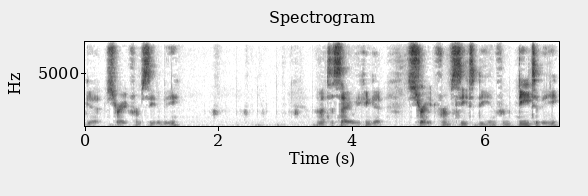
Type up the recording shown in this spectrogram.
get straight from C to B. I meant to say we can get straight from C to D and from D to B,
